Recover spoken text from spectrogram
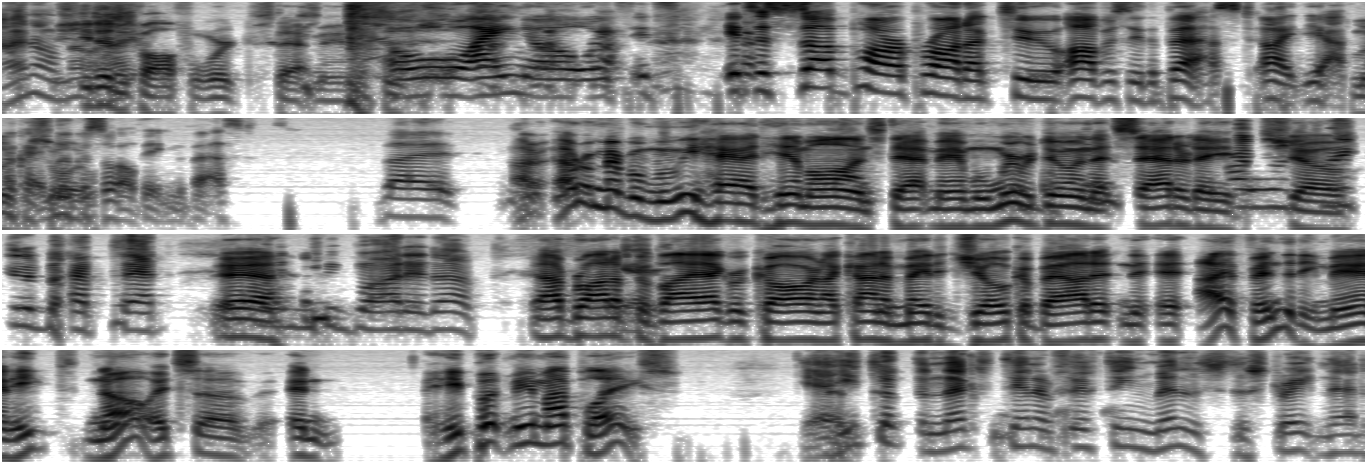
I don't know. She didn't I- fall for it, stat man. Oh, I know. It's it's it's a subpar product to obviously the best. Uh, yeah, Lucas okay, Oil. Lucas Oil being the best, but I, I remember when we had him on, stat man, when we were doing that Saturday I was show. thinking about that. Yeah. when you brought it up. I brought up Yeah. the Viagra car and I kind of made a joke about it, and it, I offended him, man. He no, it's uh, and he put me in my place. Yeah, he took the next ten or fifteen minutes to straighten that.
